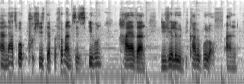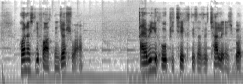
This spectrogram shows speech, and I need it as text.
and that's what pushes their performances even higher than they usually would be capable of. And honestly, for Anthony Joshua, I really hope he takes this as a challenge. But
